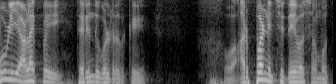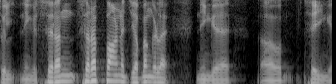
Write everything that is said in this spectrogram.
ஊழிய அழைப்பை தெரிந்து கொள்றதுக்கு அர்ப்பணித்து தெய்வ சமூகத்தில் நீங்கள் சிறந் சிறப்பான ஜெபங்களை நீங்கள் செய்யுங்க.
